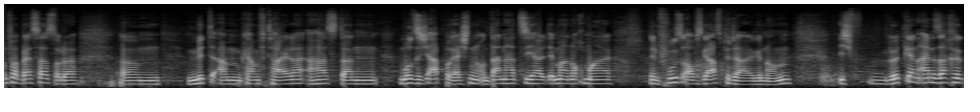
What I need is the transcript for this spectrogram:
Position verbesserst oder ähm, mit am Kampf teil hast, dann muss ich abbrechen und dann hat sie halt immer noch mal den Fuß aufs Gaspedal genommen. Ich würde gerne eine Sache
